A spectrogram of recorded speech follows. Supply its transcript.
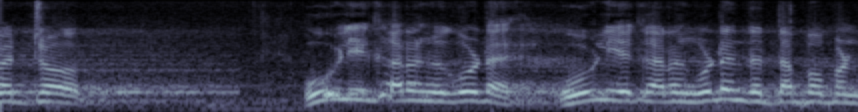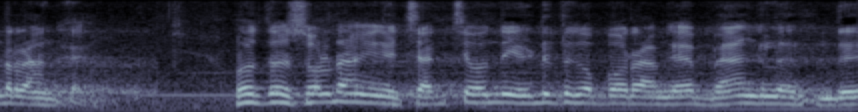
பெற்றோர். ஊழியக்காரங்க கூட ஊழியக்காரங்க கூட இந்த தப்பை பண்ணுறாங்க ஒருத்தர் சொல்கிறாங்க எங்கள் சர்ச்சை வந்து எடுத்துக்க போகிறாங்க பேங்க்ல இருந்து.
